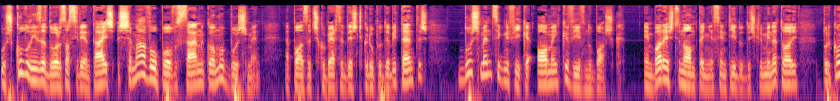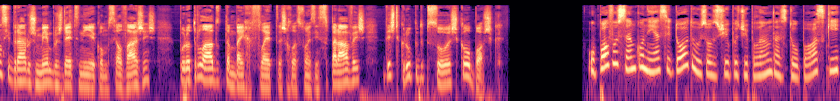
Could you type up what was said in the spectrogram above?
Os colonizadores ocidentais chamavam o povo San como Bushman. Após a descoberta deste grupo de habitantes, Bushman significa homem que vive no bosque. Embora este nome tenha sentido discriminatório por considerar os membros da etnia como selvagens, por outro lado também reflete as relações inseparáveis deste grupo de pessoas com o bosque. O povo San conhece todos os tipos de plantas do bosque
